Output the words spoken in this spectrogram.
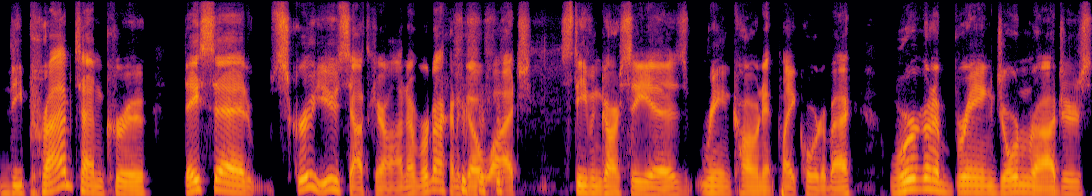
the primetime crew they said screw you south carolina we're not going to go watch Stephen Garcia's reincarnate play quarterback. we're going to bring Jordan Rodgers,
